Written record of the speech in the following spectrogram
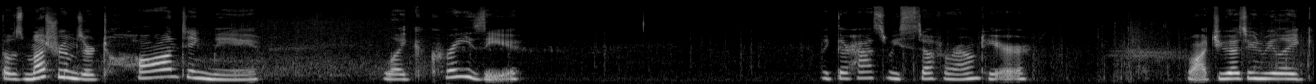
Those mushrooms are taunting me like crazy. Like there has to be stuff around here. Watch, you guys are gonna be like,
